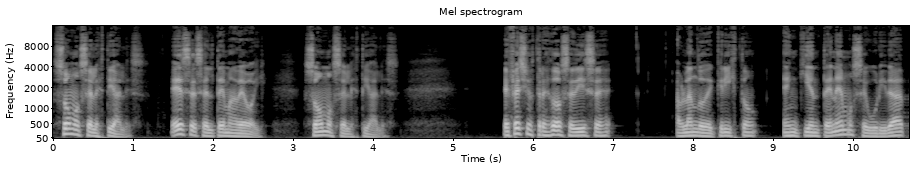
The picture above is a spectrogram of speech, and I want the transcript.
Somos celestiales. Ese es el tema de hoy. Somos celestiales. Efesios 3:12 dice, hablando de Cristo, en quien tenemos seguridad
